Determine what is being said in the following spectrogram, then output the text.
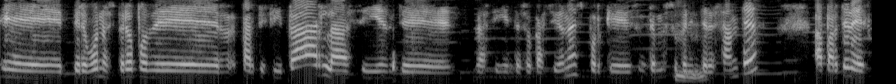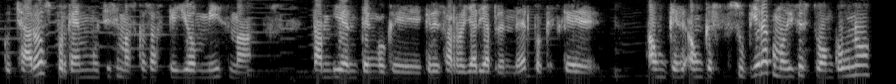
Eh, pero bueno, espero poder participar las siguientes, las siguientes ocasiones porque es un tema súper interesante. Aparte de escucharos, porque hay muchísimas cosas que yo misma también tengo que, que desarrollar y aprender, porque es que aunque, aunque supiera, como dices tú, aunque uno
